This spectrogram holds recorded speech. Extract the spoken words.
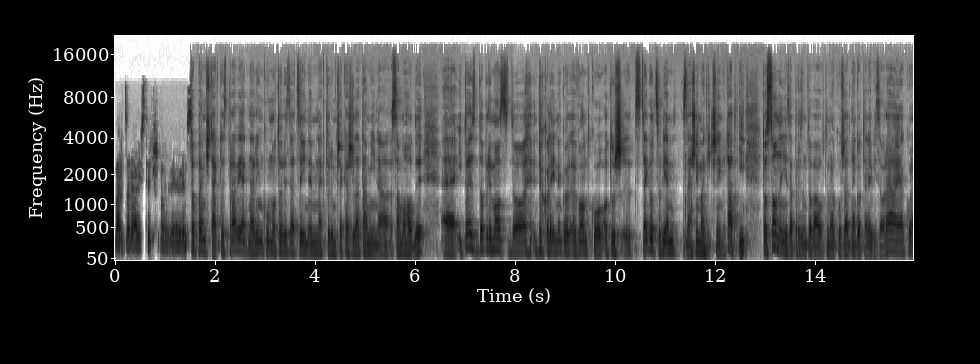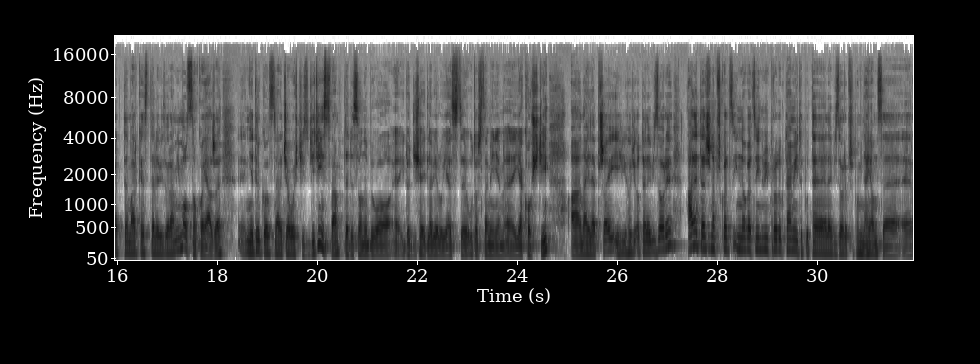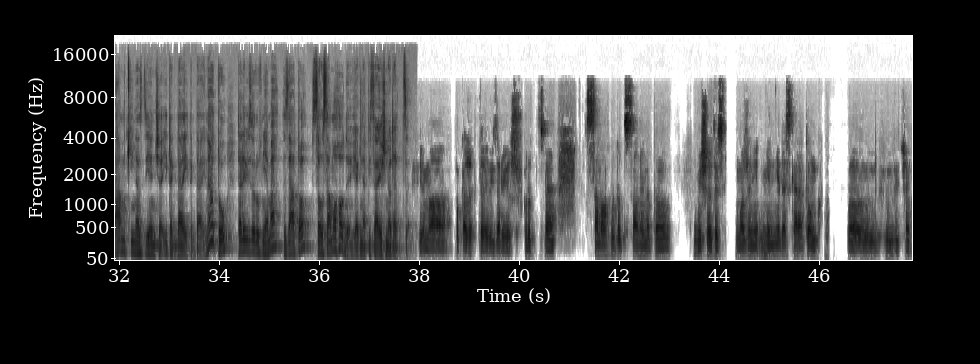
bardzo realistyczną. Więc... To powiem Ci tak, to jest prawie jak na rynku motoryzacyjnym, na którym czekasz latami na samochody e, i to jest dobry most do, do kolejnego wątku. Otóż e, z tego co wiem z naszej magicznej notatki, to Sony nie zaprezentowało w tym roku żadnego telewizora, a ja akurat tę markę z telewizorami mocno kojarzę. E, nie tylko z naleciałości z dzieciństwa, wtedy Sony było i do dzisiaj dla wielu jest utożsamieniem jakości a najlepszej, jeśli chodzi o telewizory, ale też na przykład z innowacyjnymi produktami typu telewizory przypominające ramki na zdjęcia i tak dalej, i tak. No a tu telewizorów nie ma, za to są samochody, jak napisałeś w notatce. Firma pokaże te telewizory już wkrótce. Samochód od Sony, no to myślę, że to jest może nie, nie, nie deska ratunku, bo,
